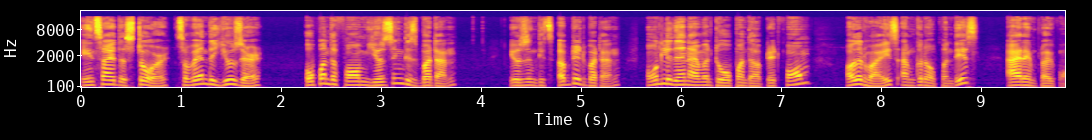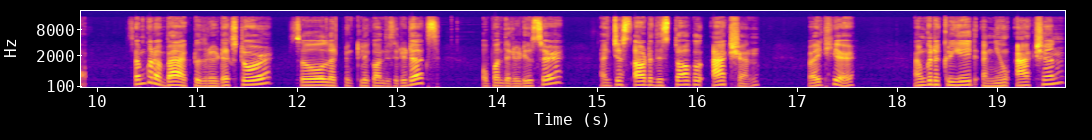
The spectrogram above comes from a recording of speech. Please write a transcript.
inside the store. So when the user open the form using this button, using this update button, only then I want to open the update form. Otherwise, I'm going to open this add employee form. So I'm going to back to the Redux store. So let me click on this Redux, open the reducer and just out of this toggle action right here, I'm going to create a new action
